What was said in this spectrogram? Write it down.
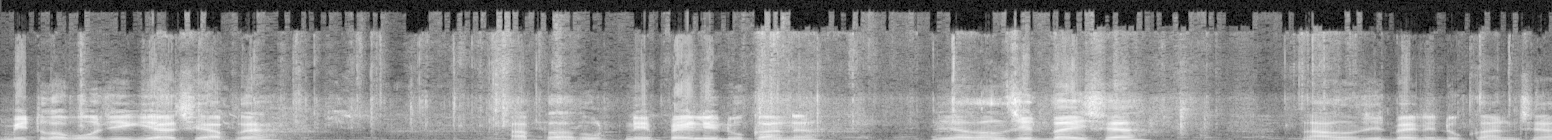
મિત્રો પહોંચી ગયા છીએ આપણે. આપણા રૂટની પહેલી દુકાને. જે રણજીતભાઈ છે. આ રણજીતભાઈની દુકાન છે.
